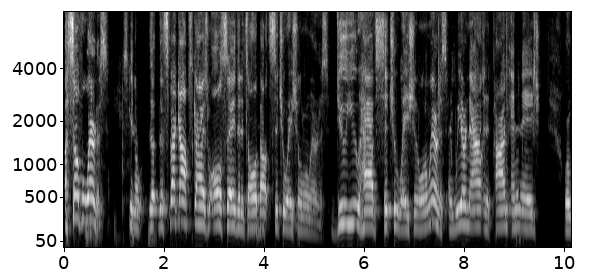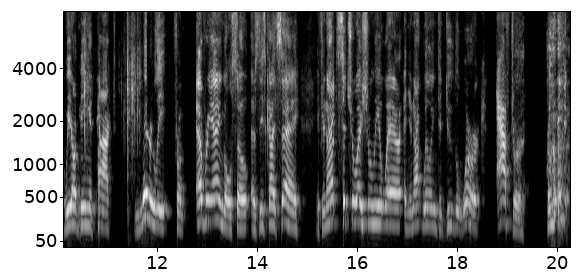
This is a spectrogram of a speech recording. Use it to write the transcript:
a self-awareness. You know the, the spec ops guys will all say that it's all about situational awareness. Do you have situational awareness? And we are now in a time and an age where we are being attacked literally from every angle. So as these guys say if you're not situationally aware and you're not willing to do the work after then you're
